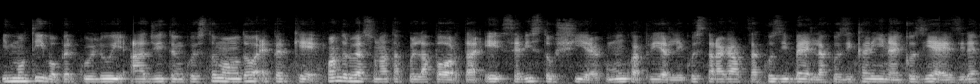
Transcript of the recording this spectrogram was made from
il motivo per cui lui ha agito in questo modo è perché quando lui ha suonato a quella porta e si è visto uscire comunque aprirgli questa ragazza così bella, così carina e così esile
